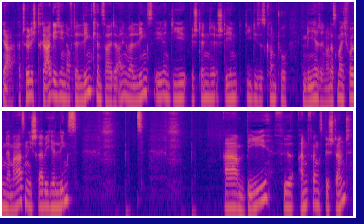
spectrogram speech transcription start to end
Ja, natürlich trage ich ihn auf der linken Seite ein, weil links eben die Bestände stehen, die dieses Konto mehren. Und das mache ich folgendermaßen. Ich schreibe hier links AB für Anfangsbestand.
